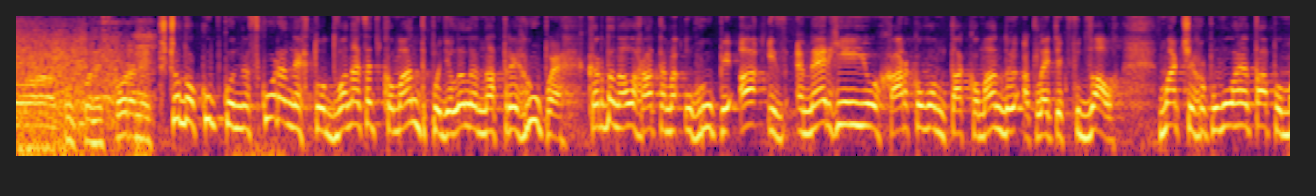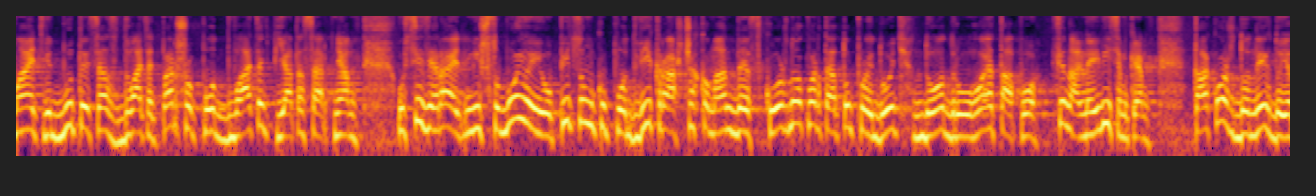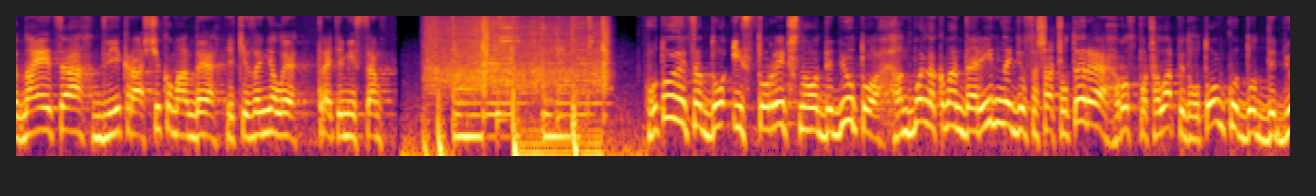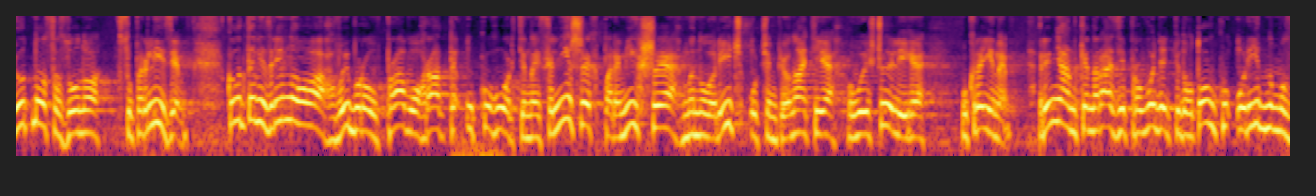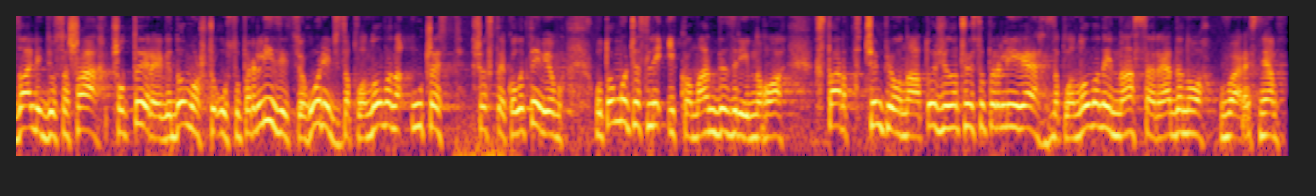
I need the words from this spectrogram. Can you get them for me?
Кубку Нескорених. Щодо Кубку нескорених, то 12 команд поділили на три групи. Кардинал гратиме у групі А із енергією, Харковом та командою Атлетік Футзал. Матчі групового етапу мають відбутися з 21 по 25 серпня. Усі зіграють між собою, і у підсумку по дві кращих команди з кожного квартету пройдуть до другого етапу фінальної вісімки. Також до них доєднається дві кращі команди, які зайняли третє місце. Готуються до історичного дебюту. Гандбольна команда Рівне Дю США 4 розпочала підготовку до дебютного сезону в суперлізі. Колектив із рівного виборов право грати у когорті найсильніших, перемігши минулоріч у чемпіонаті вищої ліги. України рівнянки наразі проводять підготовку у рідному залі Дю США 4 Відомо, що у суперлізі цьогоріч запланована участь шести колективів, у тому числі і команди з рівного. Старт чемпіонату жіночої суперліги запланований на середину вересня.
